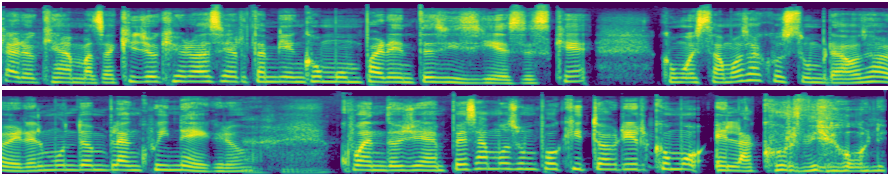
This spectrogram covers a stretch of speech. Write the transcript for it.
Claro que además aquí yo quiero hacer también como un paréntesis y es, es que como estamos acostumbrados a ver el mundo en blanco y negro, cuando ya empezamos un poquito a abrir como el acordeón,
